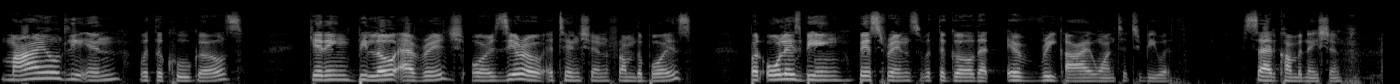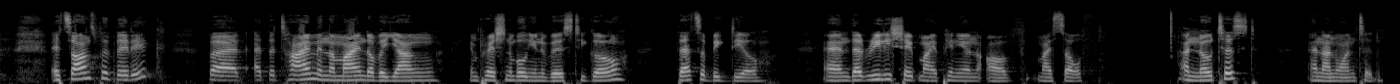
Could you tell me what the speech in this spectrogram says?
mildly in with the cool girls, getting below average or zero attention from the boys, but always being best friends with the girl that every guy wanted to be with. Sad combination. it sounds pathetic, but at the time, in the mind of a young, impressionable university girl, that's a big deal. And that really shaped my opinion of myself. Unnoticed and unwanted.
